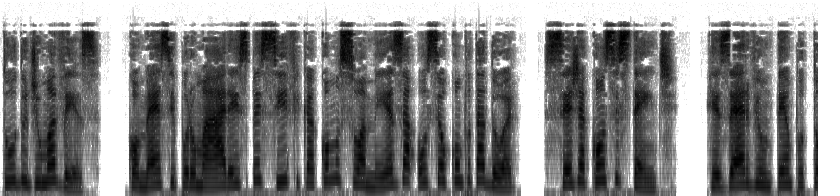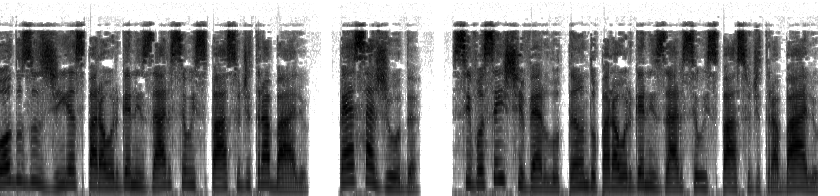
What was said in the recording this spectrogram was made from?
tudo de uma vez. Comece por uma área específica como sua mesa ou seu computador. Seja consistente. Reserve um tempo todos os dias para organizar seu espaço de trabalho. Peça ajuda. Se você estiver lutando para organizar seu espaço de trabalho,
